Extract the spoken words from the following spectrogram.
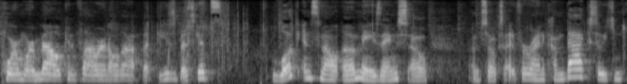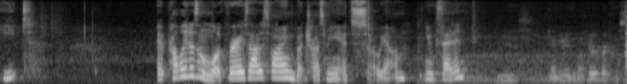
pour more milk and flour and all that. But these biscuits look and smell amazing. So I'm so excited for Ryan to come back so we can eat. It probably doesn't look very satisfying, but trust me, it's so yum. You excited? Yes. Yummy, my favorite breakfast.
